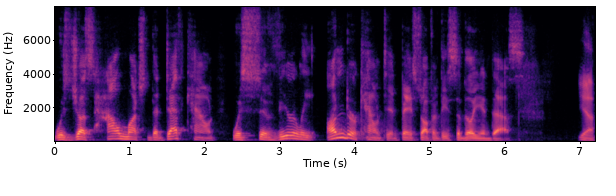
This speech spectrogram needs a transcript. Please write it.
was just how much the death count was severely undercounted based off of these civilian deaths. Yeah,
